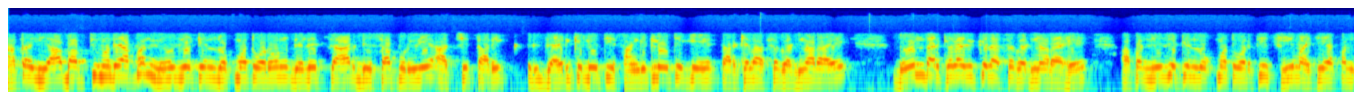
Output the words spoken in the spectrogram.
आता या बाबतीमध्ये आपण न्यूज एटीन लोकमत वरून गेले चार दिवसापूर्वी आजची तारीख जाहीर केली होती सांगितली होती की एक तारखेला असं घडणार आहे. दोन तारखेला देखील असं घडणार आहे. आपण न्यूज एटीन लोकमत वरतीच ही माहिती आपण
